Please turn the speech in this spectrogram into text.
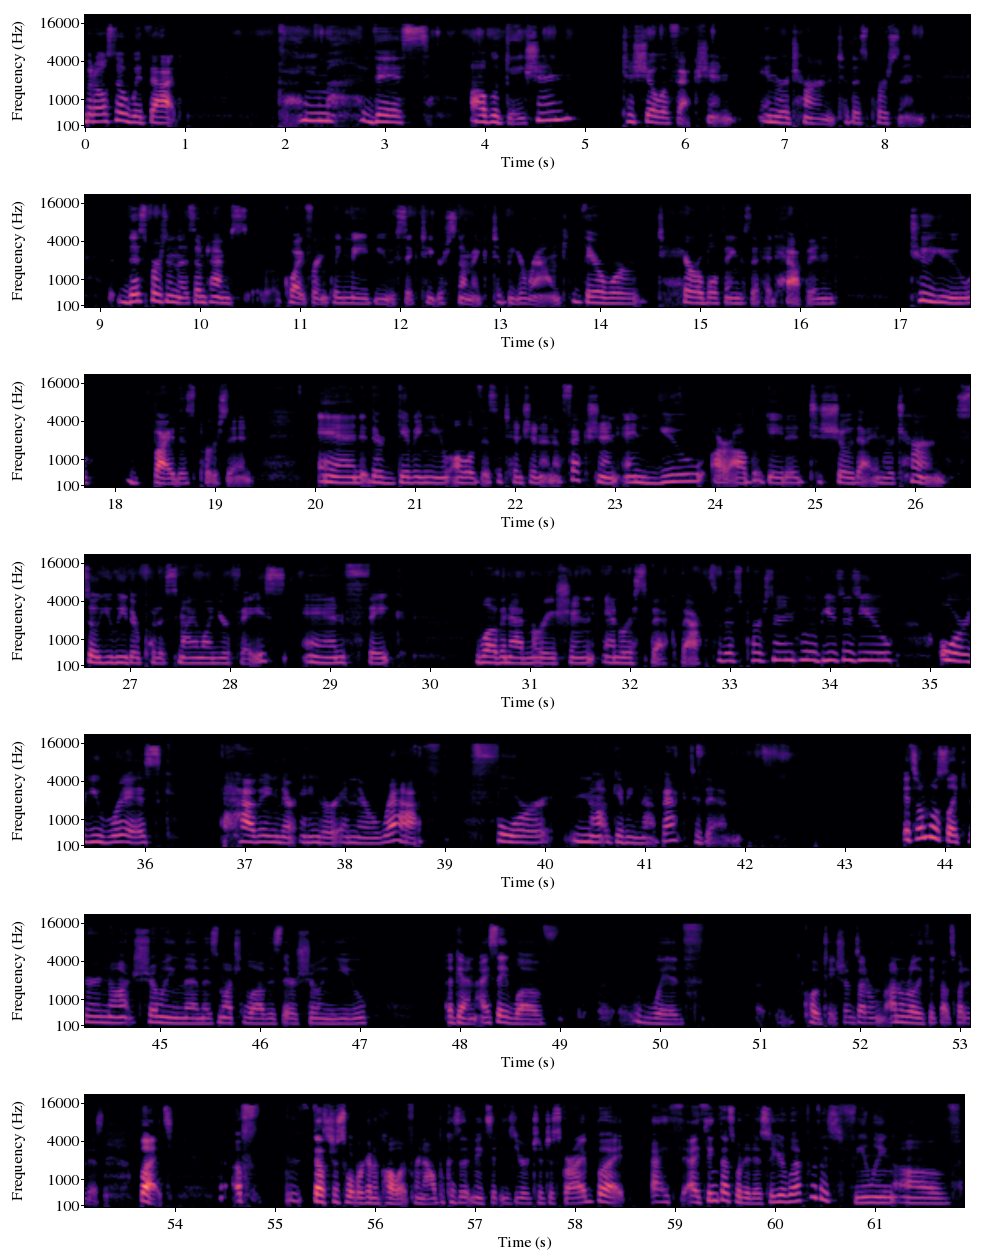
But also with that came this obligation to show affection in return to this person. This person that sometimes, quite frankly, made you sick to your stomach to be around. There were terrible things that had happened to you by this person. And they're giving you all of this attention and affection, and you are obligated to show that in return. So you either put a smile on your face and fake love and admiration and respect back to this person who abuses you, or you risk having their anger and their wrath for not giving that back to them. It's almost like you're not showing them as much love as they're showing you. Again, I say love with quotations. I don't I don't really think that's what it is. But uh, that's just what we're going to call it for now because it makes it easier to describe, but I th- I think that's what it is. So you're left with this feeling of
